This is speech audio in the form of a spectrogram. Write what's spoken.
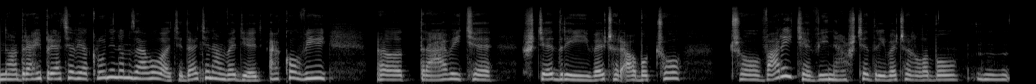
No a drahí priatelia, kľudne nám zavolajte, dajte nám vedieť, ako vy e, trávite štedrý večer, alebo čo, čo varíte vy na štedrý večer, lebo m,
